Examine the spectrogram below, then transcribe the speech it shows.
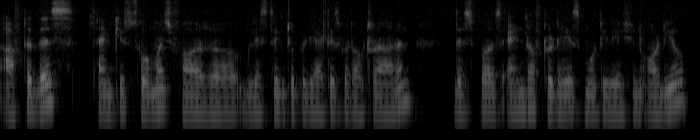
After this, thank you so much for uh, listening to Pediatrics by Dr. Anand. This was end of today's motivation audio,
